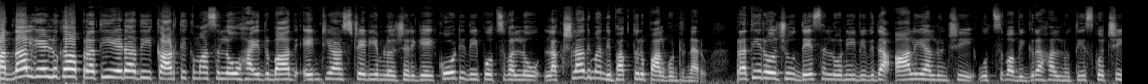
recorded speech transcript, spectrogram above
పద్నాలుగేళ్ళుగా ప్రతి ఏడాది కార్తీక మాసంలో హైదరాబాద్ ఎన్టీఆర్ స్టేడియంలో జరిగే కోటి దీపోత్సవంలో లక్షలాది మంది భక్తులు పాల్గొంటున్నారు. ప్రతిరోజు దేశంలోని వివిధ ఆలయాల నుంచి ఉత్సవ విగ్రహాలను తీసుకొచ్చి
